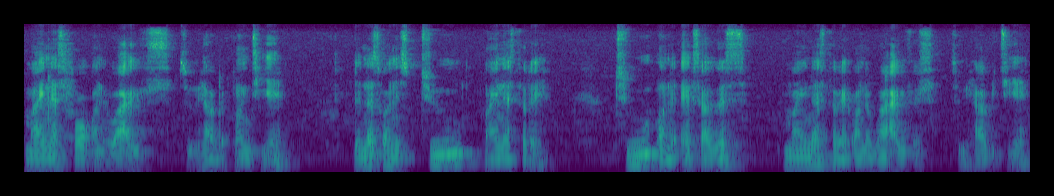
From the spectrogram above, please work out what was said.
minus 4 on the y-axis. So we have the point here. The next one is 2 minus 3. 2 on the x-axis minus 3 on the y-axis. So we have it here.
